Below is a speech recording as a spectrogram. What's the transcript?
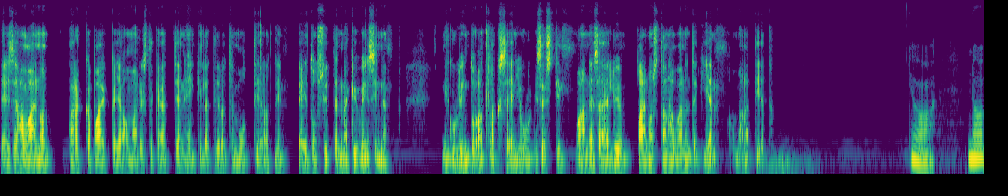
Eli se havainnon tarkka paikka ja omarista käyttäjän henkilötiedot ja muut tiedot niin ei tule sitten näkyviin sinne niin kuin lintuatlakseen julkisesti, vaan ne säilyy ainoastaan havainnon tekijän omana tietona. Joo. No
